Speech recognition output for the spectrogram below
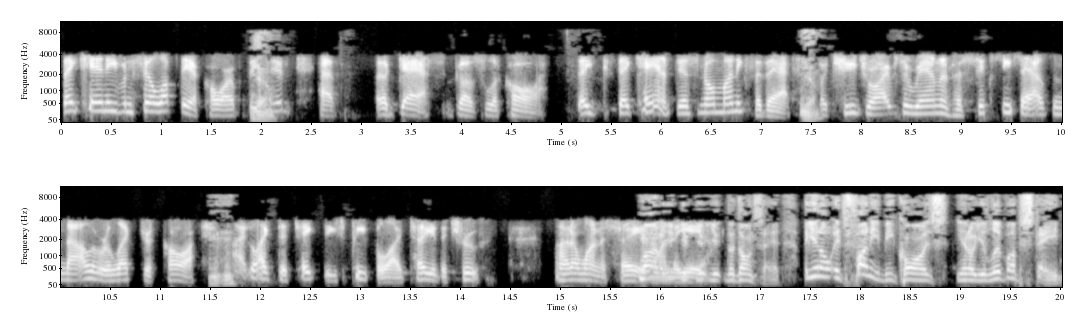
They can't even fill up their car. If they Yeah. did have a gas guzzler car. They they can't. There's no money for that. Yeah. But she drives around in her sixty thousand dollar electric car. Mhm. I'd like to take these people. I tell you the truth. I don't want to say it on you- the you- air. you- you- don't say it. You know, it's funny because, you know, you live upstate,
